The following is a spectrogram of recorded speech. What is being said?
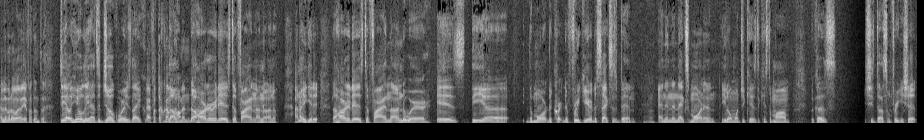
Eller vadå? Jag, fattar inte. D.L. Hewley has a joke where he's like, Jag fattar the, skämtet har- men... the harder it is to find, I know, I know, I know you get it. The harder it is to find the underwear is the uh, the more the the freakier the sex has been, and then the next morning you don't want your kids to kiss the mom because she's done some freaky shit,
